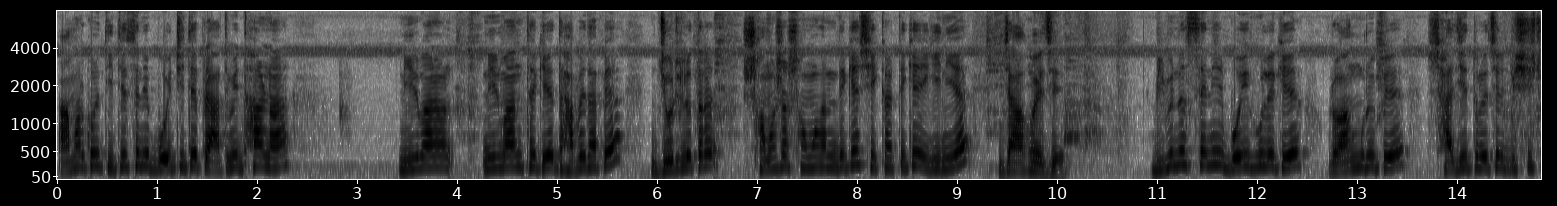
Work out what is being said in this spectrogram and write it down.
আমার কোনো তৃতীয় শ্রেণির বইটিতে প্রাথমিক ধারণা নির্মাণ নির্মাণ থেকে ধাপে ধাপে জটিলতার সমস্যার সমাধানের দিকে শিক্ষার্থীকে এগিয়ে নিয়ে যাওয়া হয়েছে। বিভিন্ন শ্রেণির বইগুলোকে রংরূপে সাজিয়ে তুলেছেন বিশিষ্ট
